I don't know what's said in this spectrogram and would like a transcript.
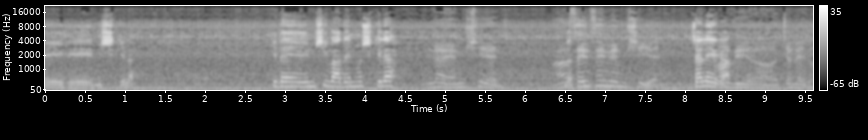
এই হে মুশকিলা كده يمشي بعدين مشكلة لا يمشي يعني हाँ बस। सही सही में يمشي يعني चलेगा ما في آه، चलेगा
